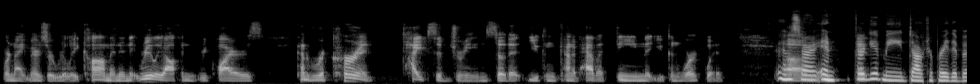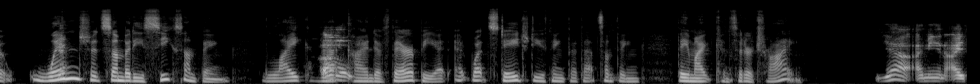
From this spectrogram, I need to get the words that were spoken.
where nightmares are really common. And it really often requires kind of recurrent types of dreams so that you can kind of have a theme that you can work with. I'm sorry, um, and forgive and, me, Dr. Prather, but when yeah. should somebody seek something like that oh. kind of therapy? At, at what stage do you think that that's something they might consider trying? Yeah, I mean, I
